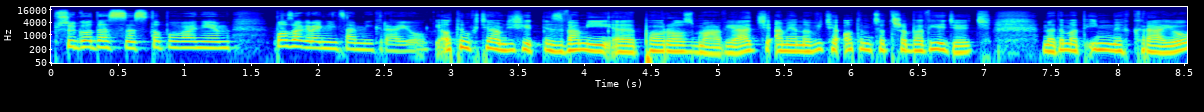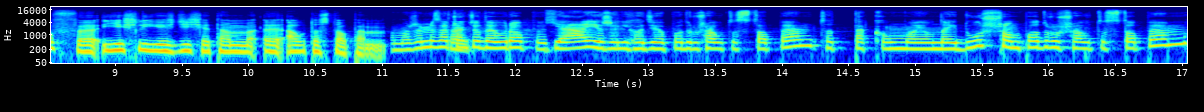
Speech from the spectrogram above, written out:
przygoda ze stopowaniem poza granicami kraju. O tym chciałam dzisiaj z wami porozmawiać, a mianowicie o tym, co trzeba wiedzieć na temat innych krajów, jeśli jeździcie tam e, autostopem. Możemy zacząć Tak. od Europy. Ja, jeżeli chodzi o podróż autostopem, to taką moją najdłuższą podróż autostopem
